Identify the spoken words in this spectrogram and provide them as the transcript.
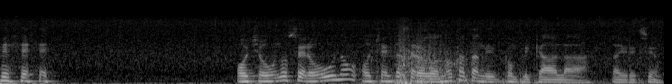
8101-8002. No está tan complicada la, la dirección.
